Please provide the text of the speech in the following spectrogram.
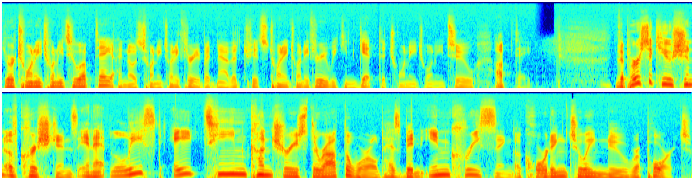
your 2022 update? I know it's 2023, but now that it's 2023, we can get the 2022 update. The persecution of Christians in at least 18 countries throughout the world has been increasing, according to a new report.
